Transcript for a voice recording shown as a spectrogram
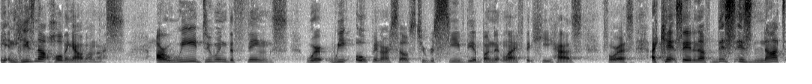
And He's not holding out on us. Are we doing the things where we open ourselves to receive the abundant life that He has for us? I can't say it enough. This is not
